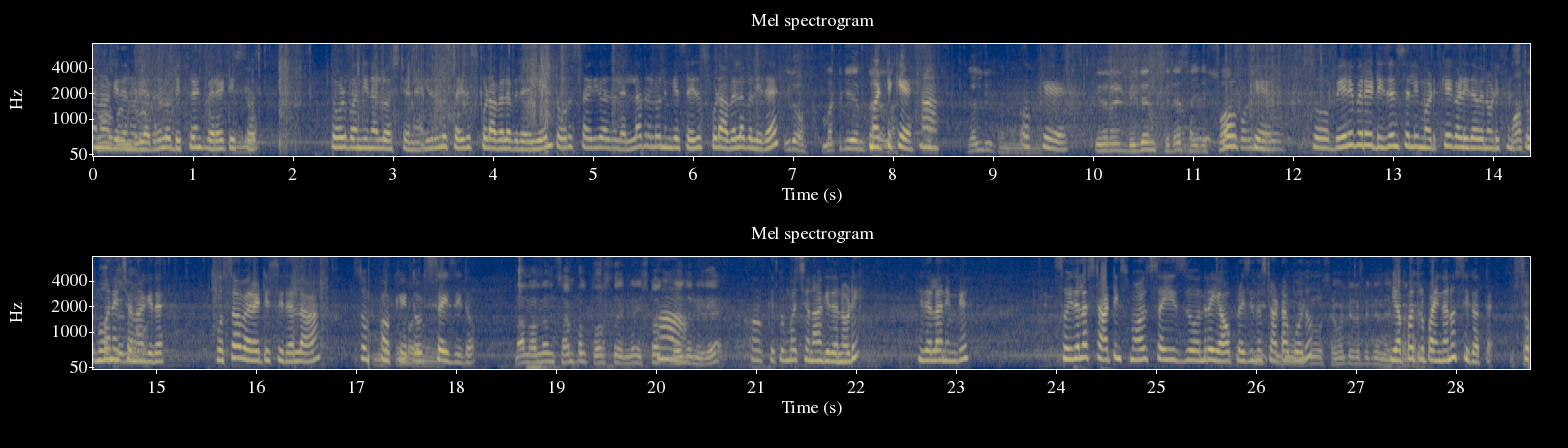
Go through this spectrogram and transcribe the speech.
ಚೆನ್ನಾಗಿದೆ ನೋಡಿ. ಅದರಲ್ಲೂ ಡಿಫ್ರೆಂಟ್ ವೆರೈಟೀಸ್ ತೋಳ್ ಬಂದಿನಲ್ಲೂ ಅಷ್ಟೇ ಇದರಲ್ಲೂ ಸೈಜಸ್ ಕೂಡ ಅವೈಲೇಬಲ್ ಇದೆ. ಏನು ತೋರಿಸ್ತಾ ಇದೀವಿ ಅದರಲ್ಲಿ ಎಲ್ಲದರಲ್ಲೂ ನಿಮಗೆ ಸೈಜಸ್ ಕೂಡ ಅವೈಲೇಬಲ್ ಇದೆ. ಇದು ಮಟ್ಟಿಗೆ ಅಂತ ಮಟ್ಟಿಗೆ ಹಾಂ. ಓಕೆ ಇದರಲ್ಲಿ ಡಿಸೈನ್ಸ್ ಇದೆ ಸೈಜಸ್ ಓಕೆ ಸೊ ಬೇರೆ ಬೇರೆ ಡಿಸೈನ್ಸ್ ಅಲ್ಲಿ ಮಡಿಕೆಗಳಿದಾವೆ ನೋಡಿ ಫ್ರೆಂಡ್ಸ್ ತುಂಬಾನೇ ಚೆನ್ನಾಗಿದೆ. ಹೊಸ ವೆರೈಟೀಸ್ ಇದೆಲ್ಲ ಸೊ ಓಕೆ ದೊಡ್ಡ ಸೈಜ್ ಇದು. ನಾನು ಒಂದೊಂದು ಸ್ಯಾಂಪಲ್ ತೋರಿಸ್ತಾ ಇದ್ದೀನಿ ಇಷ್ಟೊಂದು ಡಜನ್ ಇದೆ ಓಕೆ ತುಂಬ ಚೆನ್ನಾಗಿದೆ ನೋಡಿ. ಇದೆಲ್ಲ ನಿಮಗೆ? ಸೊ ಇದೆಲ್ಲ ಸ್ಟಾರ್ಟಿಂಗ್ ಸ್ಮಾಲ್ ಸೈಜ್ ಅಂದರೆ ಯಾವ ಪ್ರೈಸಿಂದ ಸ್ಟಾರ್ಟ್ ಆಗ್ಬೋದು? ಎಪ್ಪತ್ತು ರೂಪಾಯಿಂದನೂ ಸಿಗುತ್ತೆ. ಸೊ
